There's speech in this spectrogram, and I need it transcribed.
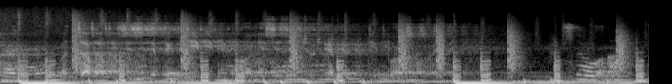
To So, um,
